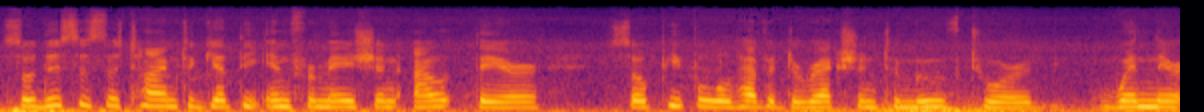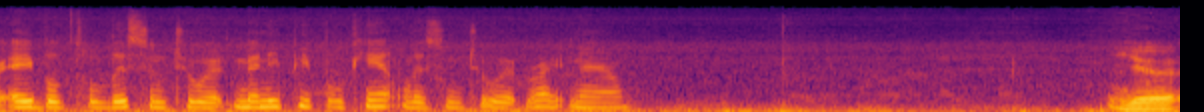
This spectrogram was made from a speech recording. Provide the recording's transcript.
So this is the time to get the information out there so people will have a direction to move toward when they're able to listen to it. Many people can't listen to it right now. Yeah,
